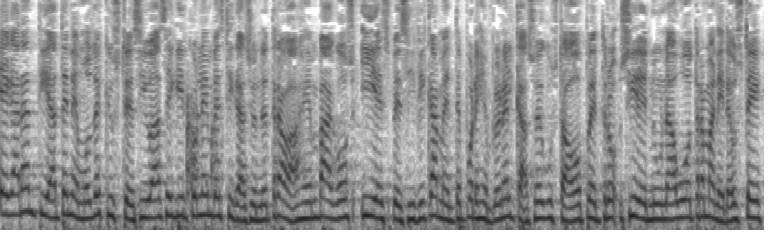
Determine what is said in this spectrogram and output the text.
¿qué garantía tenemos de que usted sí va a seguir con la investigación de trabajo en vagos y específicamente, por ejemplo, en el caso de Gustavo Petro, si de una u otra manera usted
